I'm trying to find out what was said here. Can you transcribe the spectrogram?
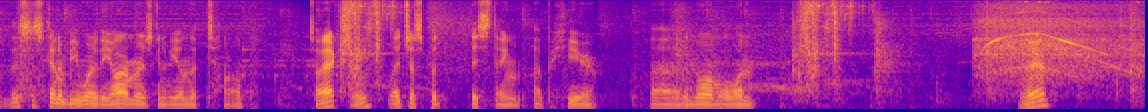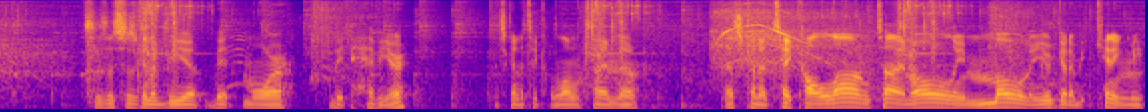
this is gonna be where the armor is gonna be on the top. So actually, let's just put this thing up here, uh, the normal one. There. So this is gonna be a bit more, a bit heavier. It's gonna take a long time though. That's gonna take a long time. Holy moly, you gotta be kidding me.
